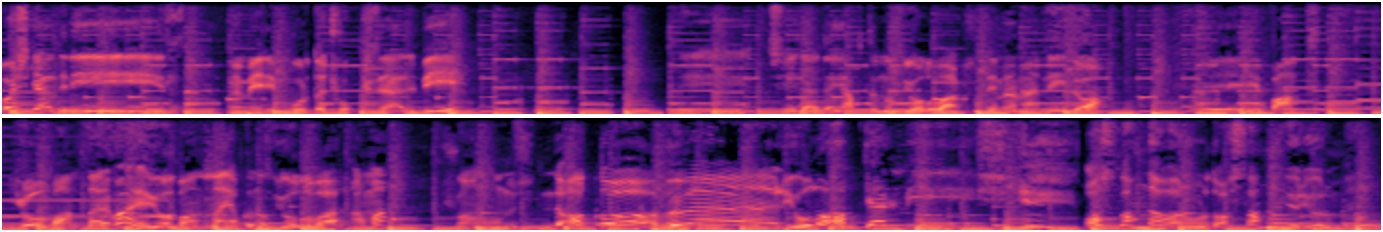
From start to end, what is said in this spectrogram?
hoş geldiniz. Ömer'in burada çok güzel bir eee, şeylerden yaptığımız yolu var. Değil mi Ömer? Neydi o? Eee, bant. Yol bantları var ya yol bandına yaptığımız yolu var ama şu an onun üstünde at da. Ömer yola at gelmiş. Aslan da var orada. Aslan mı görüyorum ben?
